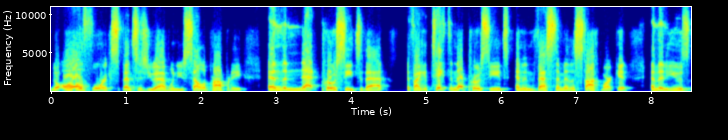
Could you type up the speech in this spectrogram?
you know, all four expenses you have when you sell a property, and the net proceeds of that if I could take the net proceeds and invest them in the stock market and then use,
